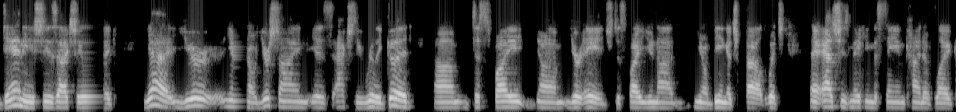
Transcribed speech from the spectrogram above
danny she's actually like yeah your you know your shine is actually really good um, despite um, your age despite you not you know being a child which as she's making the same kind of like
